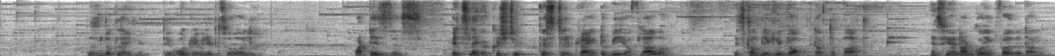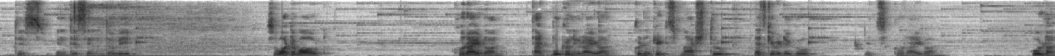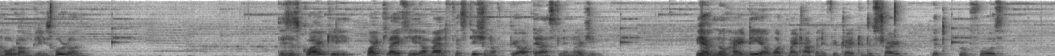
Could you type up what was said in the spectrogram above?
Doesn't look like it. They won't reveal it so early. What is this? It's like a crystal, crystal trying to be a flower. It's completely blocked up the path. Yes, we are not going further down this in this in the way. So what about Koraidon? That book on. Couldn't it smash through? Let's give it a go. It's Koraidon. Hold on, hold on, please, hold on. This is quietly, quite likely a manifestation of pure Terastal energy. We have no idea what might happen if we try to destroy it with brute force.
